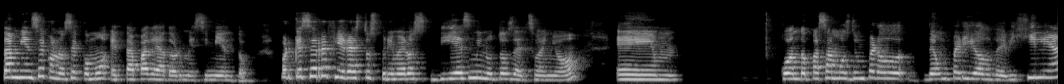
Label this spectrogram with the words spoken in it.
también se conoce como etapa de adormecimiento, porque se refiere a estos primeros 10 minutos del sueño. Em, cuando pasamos de un, periodo, de un periodo de vigilia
